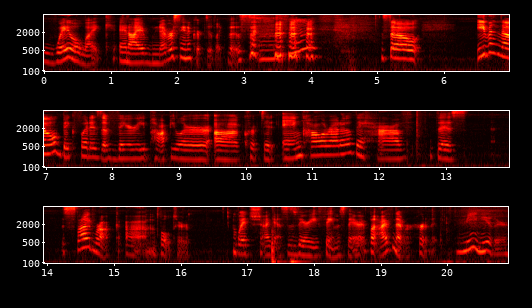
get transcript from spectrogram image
whale like, and I've never seen a cryptid like this. Mhm. so, even though Bigfoot is a very popular uh, cryptid in Colorado, they have this slide rock um, bolter, which I guess is very famous there, but I've never heard of it. Me neither.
